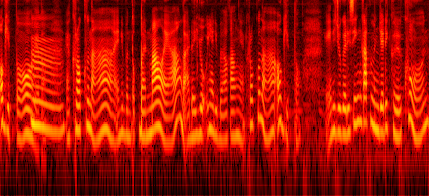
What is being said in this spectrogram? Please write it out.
oh gitu, gitu. Hmm. Ya krokuna, ini bentuk banmal ya, nggak ada yoknya di belakangnya. Krokuna, oh gitu. Ya, ini juga disingkat menjadi gelkun.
